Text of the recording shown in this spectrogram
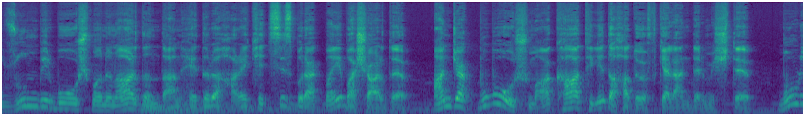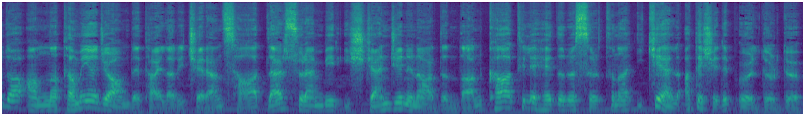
uzun bir boğuşmanın ardından Heather'ı hareketsiz bırakmayı başardı. Ancak bu boğuşma katili daha da öfkelendirmişti. Burada anlatamayacağım detaylar içeren saatler süren bir işkencenin ardından katili Heather'ı sırtına iki el ateş edip öldürdü.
